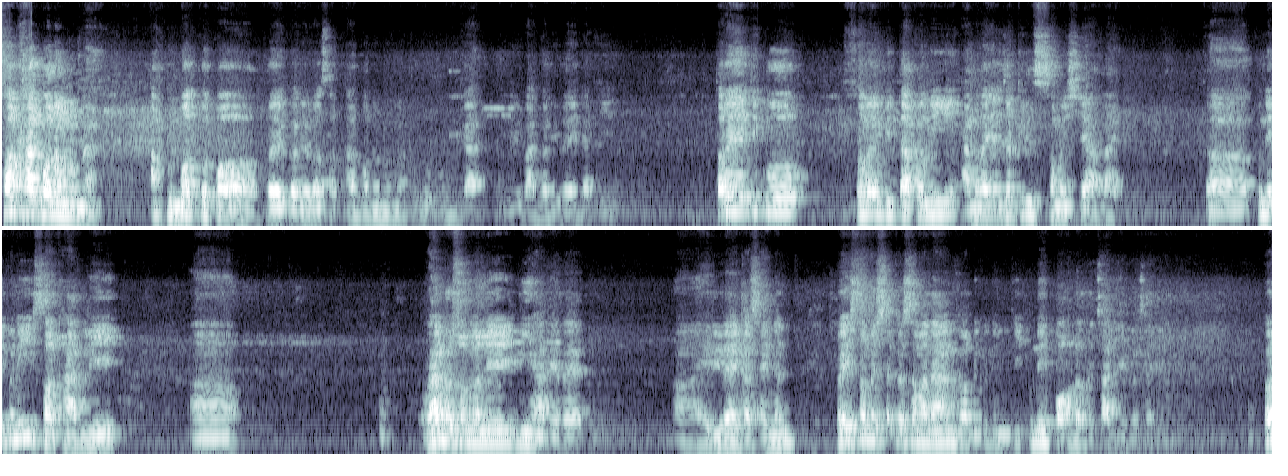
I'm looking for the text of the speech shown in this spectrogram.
सरकार बनाउनुमा आफ्नो महत्त्व प- प्रयोग गरेर सरकार बनाउनुमा ठुलो भूमिका निर्वाह गरिरहेका थिए। तर यतिको समय बित्दा पनि हाम्रा यो जटिल समस्याहरूलाई कुनै पनि सरकारले राम्रोसँगले निहालेर अ, हेरिरहेका छैनन् र यस समस्याको समाधान गर्नको निम्ति कुनै पहलहरू चालिएको छैन। र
